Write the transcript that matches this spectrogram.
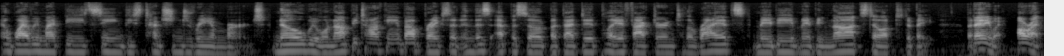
and why we might be seeing these tensions reemerge. No, we will not be talking about Brexit in this episode, but that did play a factor into the riots. Maybe, maybe not not, still up to debate. But anyway, all right,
